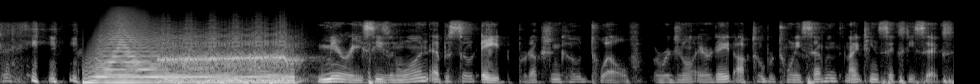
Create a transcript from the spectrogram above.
Miri, Season 1, Episode 8, Production Code 12. Original air date October 27th, 1966.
